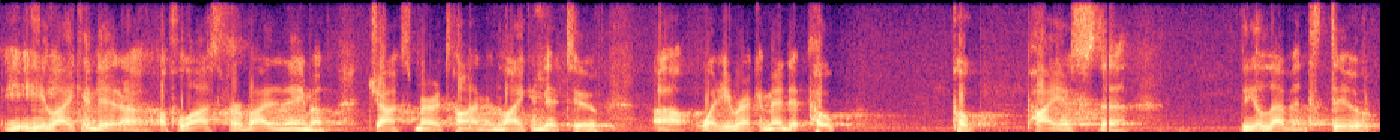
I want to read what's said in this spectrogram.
He, likened it, uh, a philosopher by the name of Jacques Maritain, and likened it to uh, what he recommended Pope, Pope Pius the, the 11th do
